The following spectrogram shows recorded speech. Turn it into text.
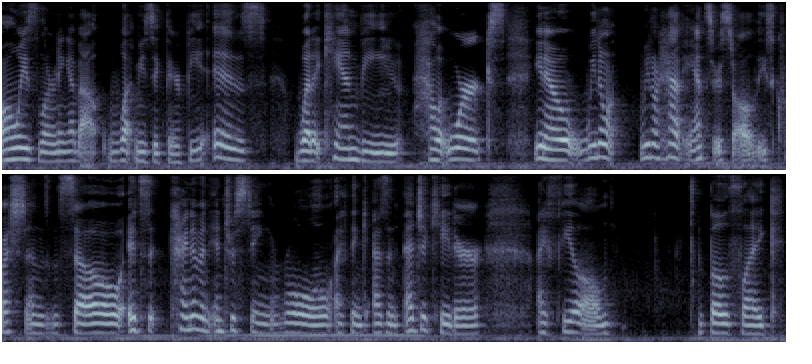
always learning about what music therapy is, what it can be, how it works. You know, we don't we don't have answers to all of these questions and so it's kind of an interesting role I think as an educator. I feel both like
